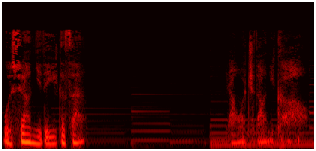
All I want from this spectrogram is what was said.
我需要你的一个赞，让我知道你可好。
